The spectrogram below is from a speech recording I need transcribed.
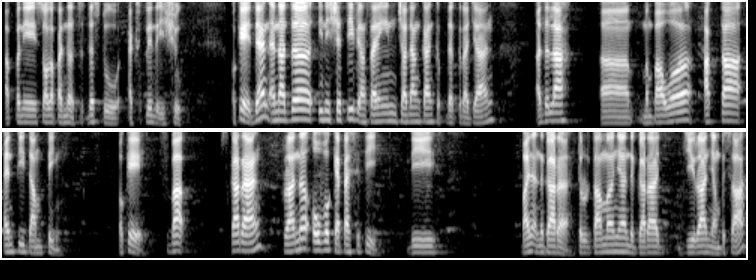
apa ni solar panel just to explain the issue. Okay, then another initiative yang saya ingin cadangkan kepada kerajaan adalah uh, membawa akta anti dumping. Okay, sebab sekarang kerana over capacity di banyak negara, terutamanya negara jiran yang besar,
